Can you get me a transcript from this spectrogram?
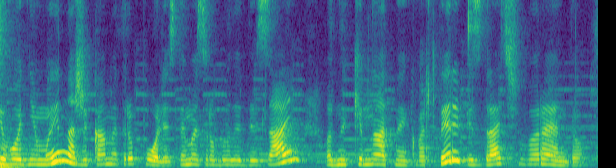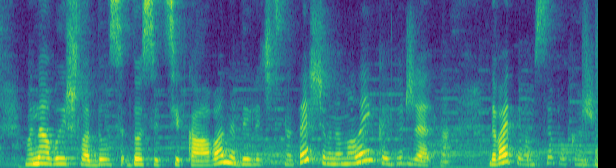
Сьогодні ми на ЖК Метрополіс, де ми зробили дизайн однокімнатної квартири під здачу в оренду. Вона вийшла дос- досить цікава, не дивлячись на те, що вона маленька і бюджетна. Давайте я вам все покажу.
